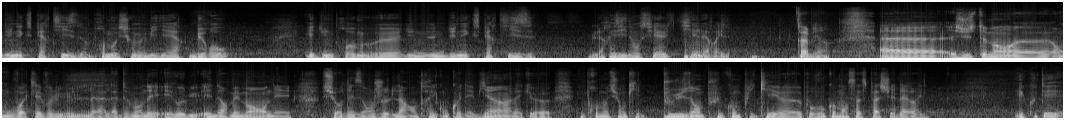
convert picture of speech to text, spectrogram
d'une expertise de promotion immobilière bureau et d'une euh, expertise résidentielle qui est Mhm. Très bien. Euh, justement, euh, on voit que la, la demande évolue énormément. On est sur des enjeux de la rentrée qu'on connaît bien, avec euh, une promotion qui est de plus en plus compliquée pour vous. Comment ça se passe chez D'Avril? Écoutez,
